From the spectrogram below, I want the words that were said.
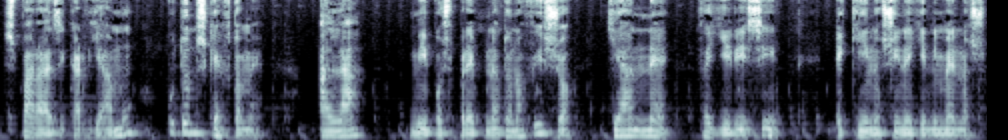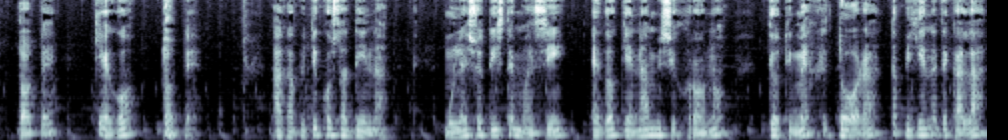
σπαράζει η καρδιά μου που τον σκέφτομαι. Αλλά μήπως πρέπει να τον αφήσω και αν ναι θα γυρίσει; Εκείνος είναι γεννημένος τότε και εγώ τότε. Αγαπητή Κωνσταντίνα, μου λες ότι είστε μαζί εδώ και 1,5 χρόνο και ότι μέχρι τώρα τα πηγαίνετε καλά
